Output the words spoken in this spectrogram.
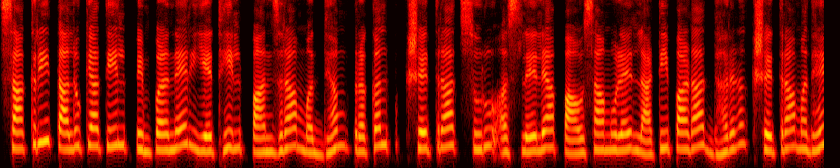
साक्री तालुक्यातील पिंपळनेर येथील पांझरा मध्यम प्रकल्प क्षेत्रात सुरू असलेल्या पावसामुळे लाटीपाडा धरण क्षेत्रामध्ये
